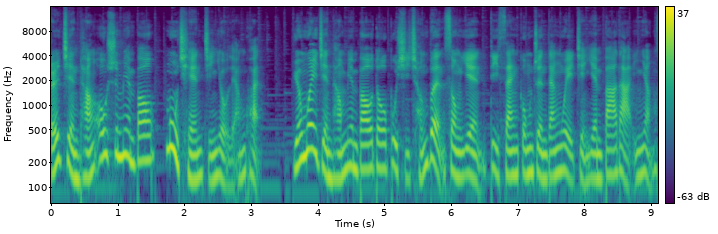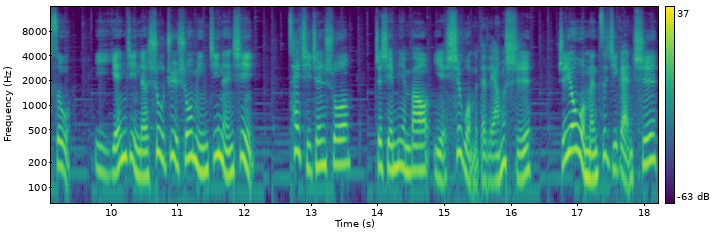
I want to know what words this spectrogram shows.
而减糖欧式面包目前仅有两款，原味减糖面包都不惜成本送验第三公证单位检验八大营养素，以严谨的数据说明机能性。蔡其珍说：“这些面包也是我们的粮食，只有我们自己敢吃，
